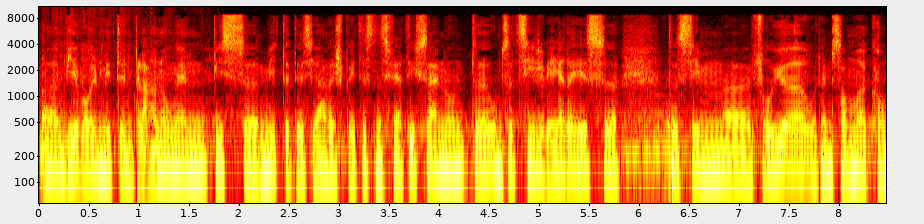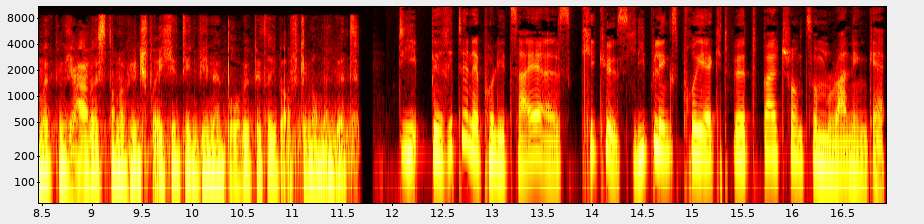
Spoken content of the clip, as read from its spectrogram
Äh, wir wollen mit den Planungen bis äh, Mitte des Jahres spätestens fertig sein und äh, unser Ziel wäre es, dass im Frühjahr oder im Sommer kommenden Jahres dann auch entsprechend in Wien ein Probebetrieb aufgenommen wird. Die berittene Polizei als Kickels Lieblingsprojekt wird bald schon zum Running Gag.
